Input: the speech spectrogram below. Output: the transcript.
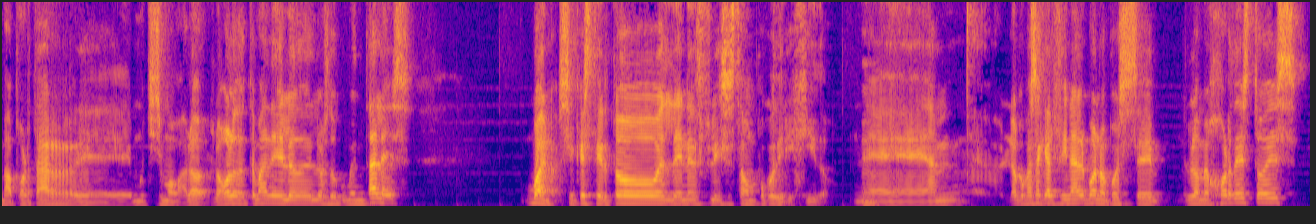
va a aportar eh, muchísimo valor. Luego lo del tema de, lo de los documentales, bueno, sí que es cierto, el de Netflix está un poco dirigido. Mm. Lo que pasa que al final, bueno, pues lo mejor de esto es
